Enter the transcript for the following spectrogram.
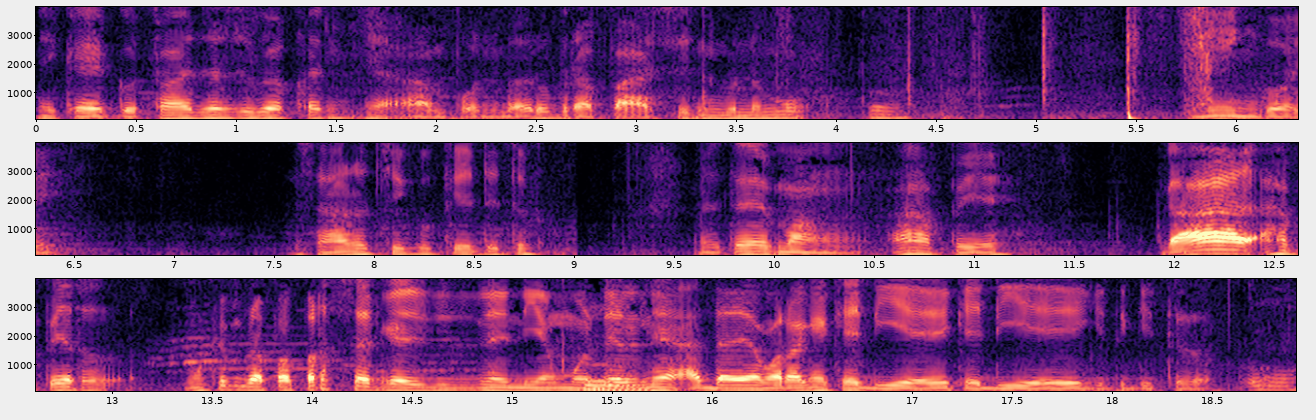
Ini kayak Godfather juga kan Ya ampun baru berapa asin gue nemu Hmm. Minggoy Salut sih gue kayak dia tuh Maksudnya emang apa ya Gak hampir Mungkin berapa persen kayak di dunia ini yang modelnya Ada yang orangnya kayak dia Kayak dia gitu-gitu loh Hmm.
